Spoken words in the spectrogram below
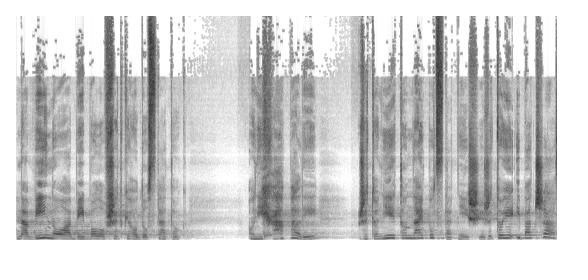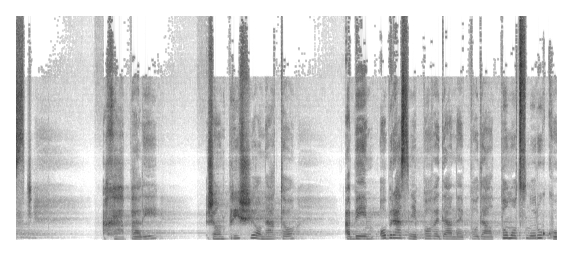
na víno, aby bolo všetkého dostatok. Oni chápali, že to nie je to najpodstatnejšie, že to je iba časť chápali, že on prišiel na to, aby im obrazne povedané podal pomocnú ruku,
